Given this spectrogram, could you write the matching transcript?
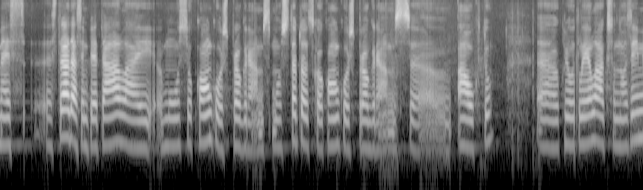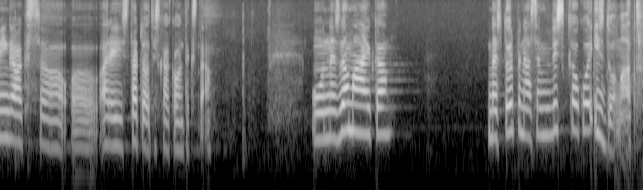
Mēs eh, strādāsim pie tā, lai mūsu konkursu programmas, mūsu starptautisko konkursu programmas eh, augtu, eh, kļūtu lielākas un nozīmīgākas arī starptautiskā kontekstā. Un es domāju, ka mēs turpināsim visu kaut ko izdomāt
